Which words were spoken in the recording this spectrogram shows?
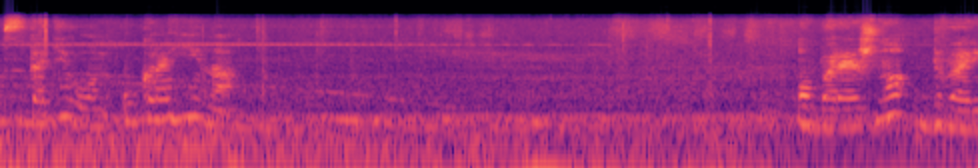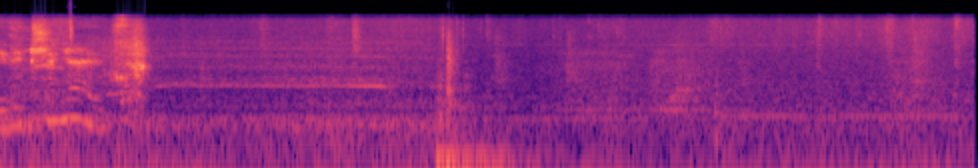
Стадіон Україна. Обережно двері відчиняються.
